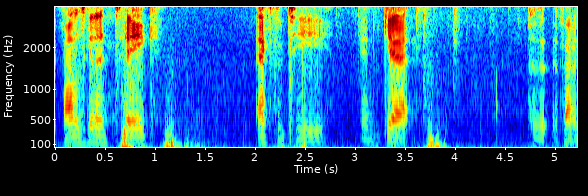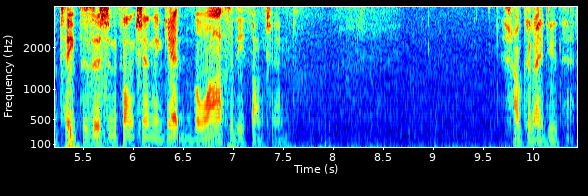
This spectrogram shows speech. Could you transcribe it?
If I was going to take x of t and get, if I would take position function and get velocity function, how could I do that?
